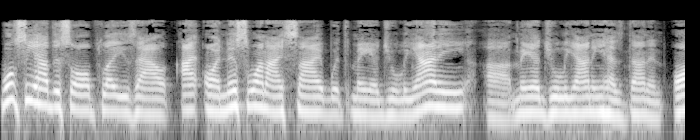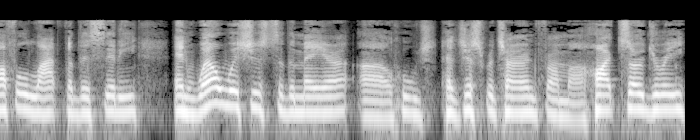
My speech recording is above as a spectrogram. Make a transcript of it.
we'll see how this all plays out. I, on this one, I side with Mayor Giuliani. Uh, mayor Giuliani has done an awful lot for this city. And well wishes to the mayor, uh, who has just returned from uh, heart surgery.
